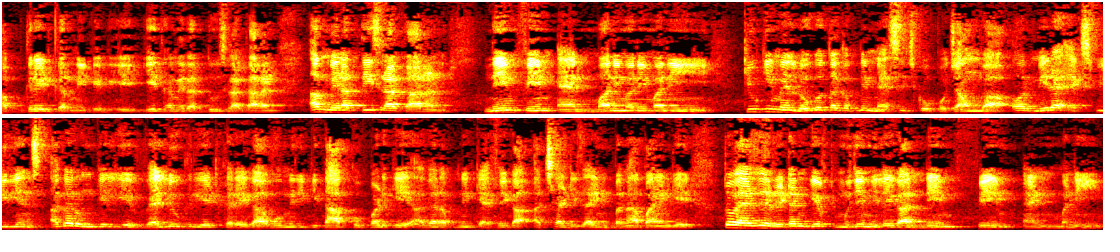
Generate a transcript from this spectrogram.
अपग्रेड करने के लिए। ये था मेरा दूसरा कारण। अब मेरा तीसरा कारण name, fame and money money money. क्योंकि मैं लोगों तक अपने मैसेज को पहुंचाऊँगा और मेरा एक्सपीरियंस अगर उनके लिए वैल्यू क्रिएट करेगा, वो मेरी किताब को पढ़ के अगर अपने कैफ़े का अच्छा डिज़ाइन बना पाएँगे तो एज ए रिटर्न गिफ्ट मुझे मिलेगा नेम, फेम एंड मनी।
